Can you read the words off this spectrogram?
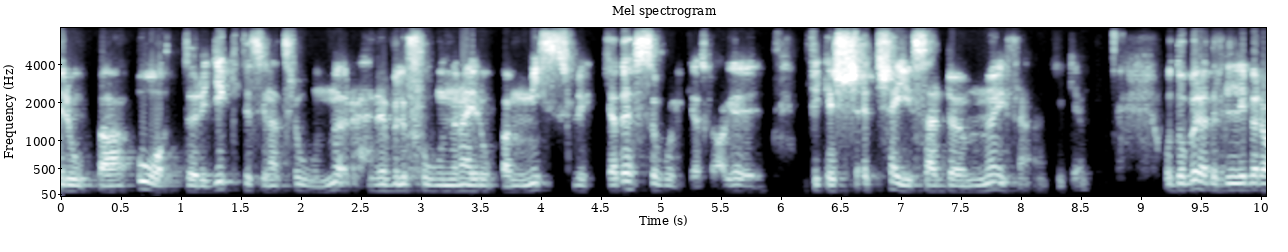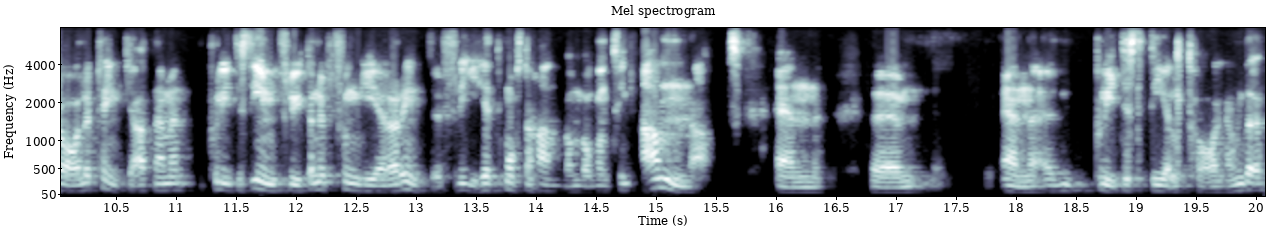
Europa återgick till sina troner. Revolutionerna i Europa misslyckades av olika slag. Vi fick ett kejsardöme i Frankrike. Och då började liberaler tänka att nej men, politiskt inflytande fungerar inte. Frihet måste handla om någonting annat än, um, än politiskt deltagande.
